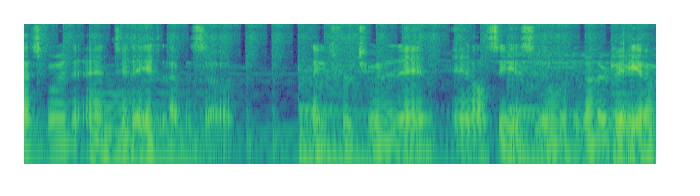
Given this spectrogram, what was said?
that's going to end today's episode. Thanks for tuning in, and I'll see you soon with another video.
